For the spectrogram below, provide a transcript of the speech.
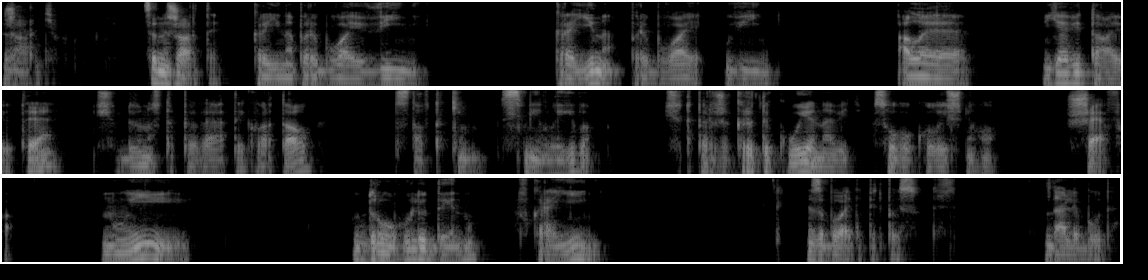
жартів. Це не жарти. Країна перебуває в війні. Країна перебуває у війні. Але я вітаю те, що 99-й квартал став таким сміливим, що тепер вже критикує навіть свого колишнього шефа. Ну і другу людину в країні. Не забувайте підписуватись. Далі буде.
